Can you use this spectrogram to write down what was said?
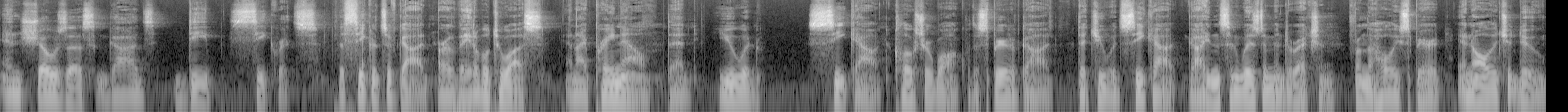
and shows us God's deep secrets. The secrets of God are available to us, and I pray now that you would seek out closer walk with the Spirit of God that you would seek out guidance and wisdom and direction from the Holy Spirit in all that you do.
